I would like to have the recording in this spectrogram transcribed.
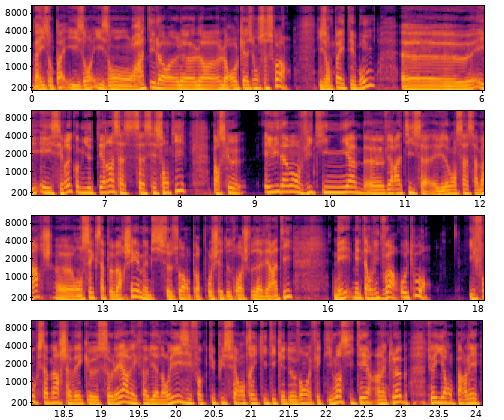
Bah, ils ont pas, ils ont, raté leur, occasion ce soir. Ils ont pas été bons. Euh, et c'est vrai qu'au milieu de terrain, ça, s'est senti parce que Évidemment, Vitinha, euh, Verratti, ça, évidemment ça, marche. Euh, on sait que ça peut marcher, même si ce soir on peut reprocher deux trois choses à Verratti. Mais, mais envie de voir autour. Il faut que ça marche avec euh, Solaire, avec Fabian Ruiz. Il faut que tu puisses faire entrer Kitty est devant. Effectivement, si t'es un club, tu vois, hier on parlait de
